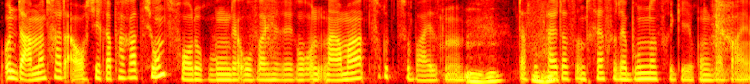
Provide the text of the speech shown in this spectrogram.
und damit halt auch die Reparationsforderungen der Oberherero und Nama zurückzuweisen. Mhm. Das ist mhm. halt das Interesse der Bundesregierung dabei.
